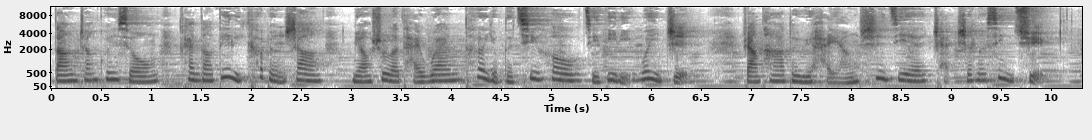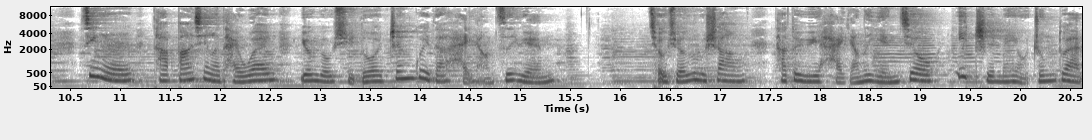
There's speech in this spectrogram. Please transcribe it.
当张坤雄看到地理课本上描述了台湾特有的气候及地理位置，让他对于海洋世界产生了兴趣。进而，他发现了台湾拥有许多珍贵的海洋资源。求学路上，他对于海洋的研究一直没有中断。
